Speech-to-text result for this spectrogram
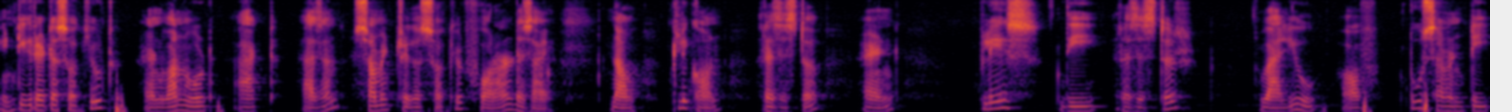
integrator circuit and one would act as an Schmitt trigger circuit for our design. Now click on resistor and place the resistor value of 270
